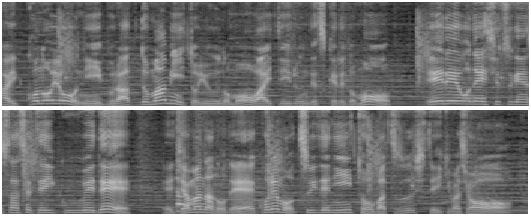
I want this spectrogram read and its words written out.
はいこのようにブラッドマミーというのも湧いているんですけれども英霊をね出現させていく上で邪魔なのでこれもついでに討伐していきましょう。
